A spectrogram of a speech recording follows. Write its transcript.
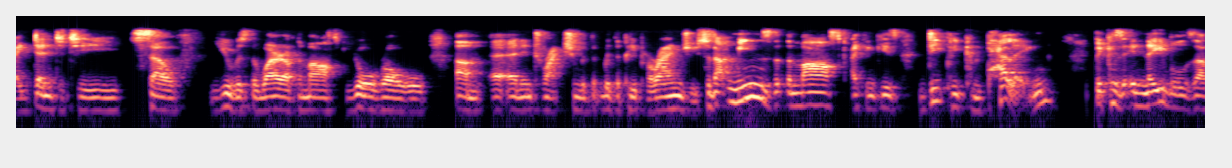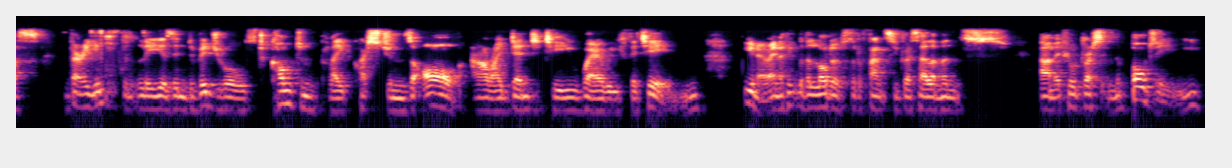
identity, self, you as the wearer of the mask, your role, um, and interaction with the, with the people around you. So that means that the mask, I think, is deeply compelling because it enables us very instantly as individuals to contemplate questions of our identity, where we fit in. You know, and I think with a lot of sort of fancy dress elements, um, if you're dressing the body,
